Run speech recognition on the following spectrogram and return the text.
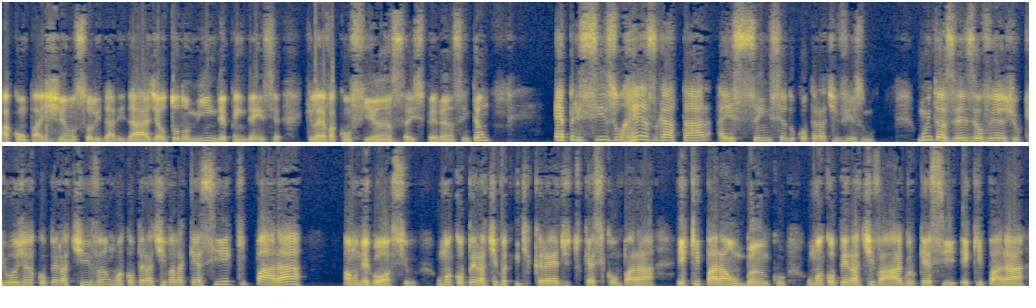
a compaixão, solidariedade, a autonomia e independência que leva a confiança, a esperança. Então, é preciso resgatar a essência do cooperativismo. Muitas vezes eu vejo que hoje a cooperativa, uma cooperativa, ela quer se equiparar a um negócio. Uma cooperativa de crédito quer se comparar, equiparar a um banco, uma cooperativa agro quer se equiparar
